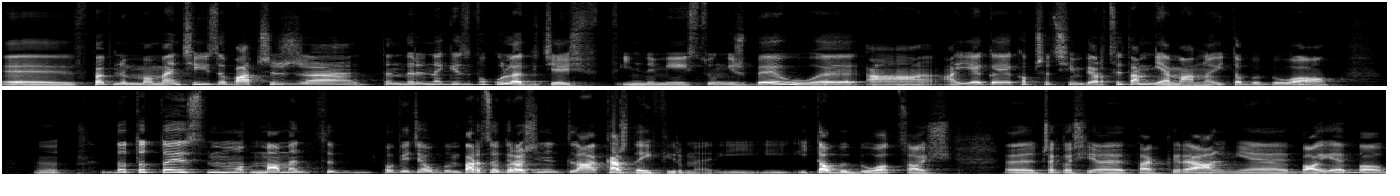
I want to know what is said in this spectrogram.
w pewnym momencie i zobaczy, że ten rynek jest w ogóle gdzieś w innym miejscu niż był, e, a, a jego jako przedsiębiorcy tam nie ma. No i to by było. E, no to, to jest moment, powiedziałbym, bardzo groźny dla każdej firmy, i, i, i to by było coś, czego się tak realnie boję, bo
